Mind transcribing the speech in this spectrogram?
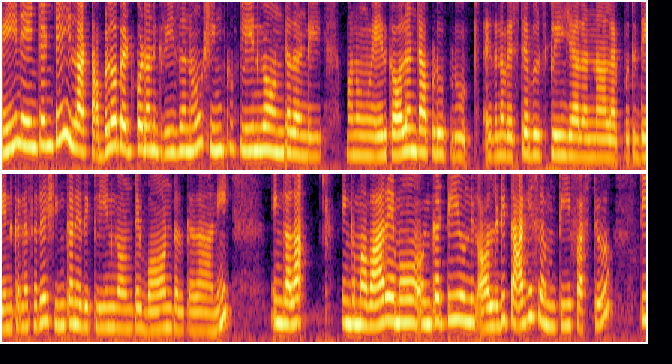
మెయిన్ ఏంటంటే ఇలా టబ్లో పెట్టుకోవడానికి రీజను షింక్ క్లీన్గా ఉంటుందండి. మనం ఏది కావాలంటే అప్పుడు ఇప్పుడు ఏదైనా వెజిటేబుల్స్ క్లీన్ చేయాలన్నా లేకపోతే దేనికైనా సరే షింక్ అనేది క్లీన్గా ఉంటే బాగుంటుంది కదా అని. ఇంకా అలా ఇంకా మా వారేమో ఇంకా టీ ఉంది ఆల్రెడీ తాగేసాం టీ ఫస్ట్ టీ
